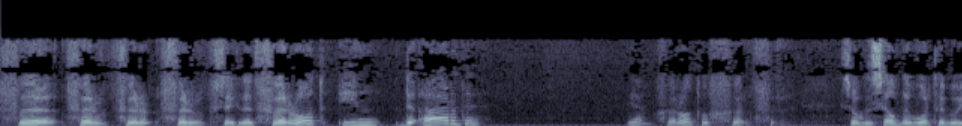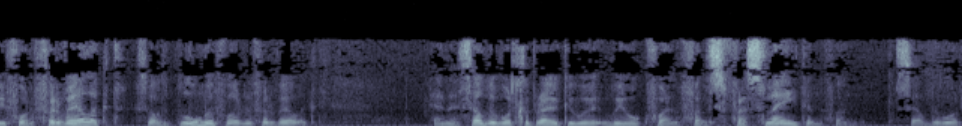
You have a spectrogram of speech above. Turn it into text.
ver, ver, ver, ver, zeg dat, verrot in de aarde. Ja, verrot of ver, ver. Zo hetzelfde woord hebben we voor verwelkt, zoals bloemen voor verwelkt. En hetzelfde woord gebruiken we, we ook van, van verslijten, van hetzelfde woord.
